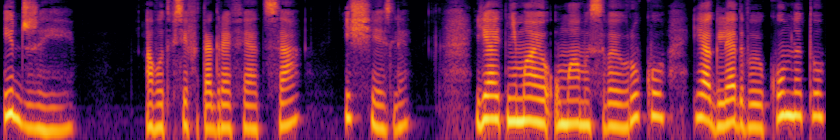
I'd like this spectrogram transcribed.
и Джии. А вот все фотографии отца исчезли. Я отнимаю у мамы свою руку и оглядываю комнату,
